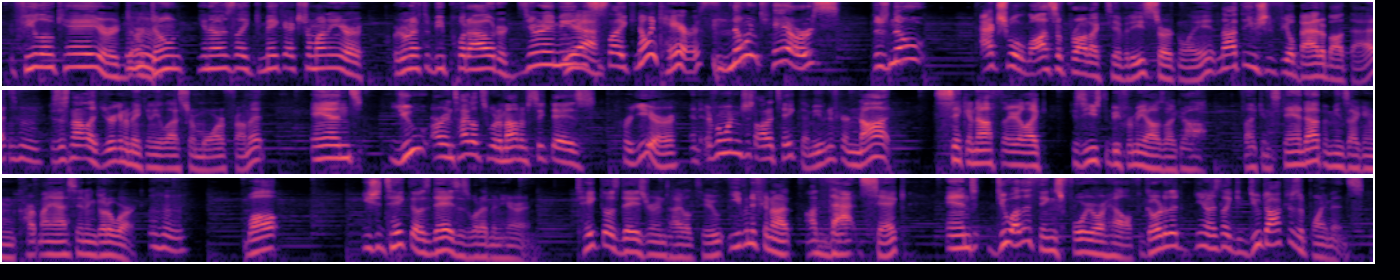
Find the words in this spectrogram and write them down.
feel okay, or or don't you know? It's like make extra money, or or don't have to be put out, or do you know what I mean? yeah, It's like no one cares. no one cares. There's no actual loss of productivity, certainly. Not that you should feel bad about that, because it's not like you're going to make any less or more from it. And you are entitled to an amount of sick days per year, and everyone just ought to take them, even if you're not sick enough that you're like, because it used to be for me, I was like, oh, if I can stand up, it means I can cart my ass in and go to work. Well, you should take those days, is what I've been hearing. Take those days you're entitled to, even if you're not uh, that sick, and do other things for your health. Go to the, you know, it's like do doctor's appointments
